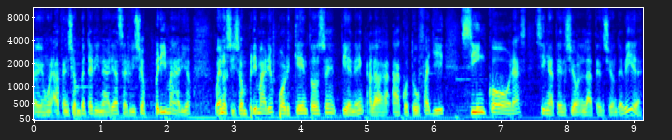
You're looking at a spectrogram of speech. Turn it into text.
eh, una atención veterinaria, servicios primarios. Bueno, si son primarios, ¿por qué entonces tienen a, la, Cotufa allí cinco horas sin atención, la atención debida?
